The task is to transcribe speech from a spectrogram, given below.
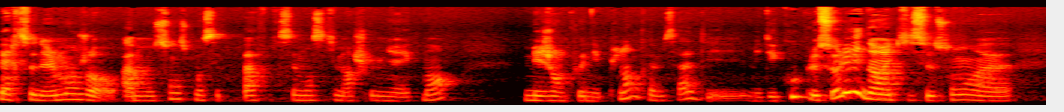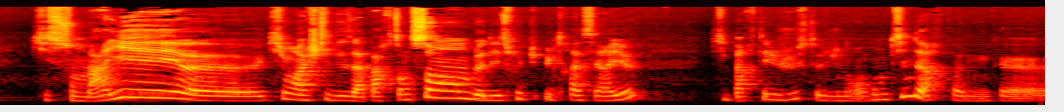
Personnellement, genre, à mon sens, moi, c'est pas forcément ce qui marche le mieux avec moi, mais j'en connais plein comme ça, des, mais des couples solides hein, qui se sont, euh, qui se sont mariés, euh, qui ont acheté des apparts ensemble, des trucs ultra sérieux, qui partaient juste d'une rencontre Tinder, quoi. Donc, euh,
